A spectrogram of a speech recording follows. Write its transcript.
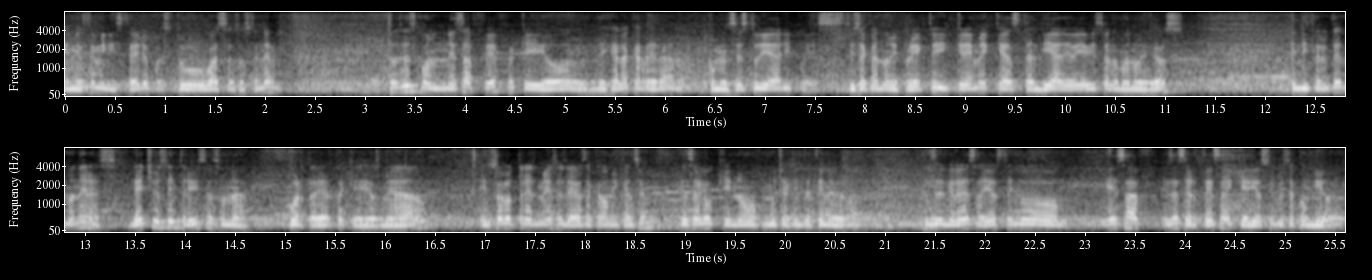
en este ministerio, pues tú vas a sostenerme. Entonces con esa fe fue que yo dejé la carrera, comencé a estudiar y pues estoy sacando mi proyecto y créeme que hasta el día de hoy he visto la mano de Dios en diferentes maneras. De hecho esta entrevista es una puerta abierta que Dios me ha dado. En solo tres meses ya he sacado mi canción. Es algo que no mucha gente tiene, ¿verdad? Entonces gracias a Dios tengo esa, esa certeza de que Dios siempre está conmigo, ¿verdad?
